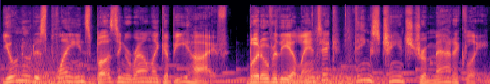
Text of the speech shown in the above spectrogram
you'll notice planes buzzing around like a beehive. But over the Atlantic, things change dramatically.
